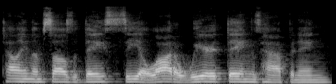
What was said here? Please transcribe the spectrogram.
telling themselves that they see a lot of weird things happening,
